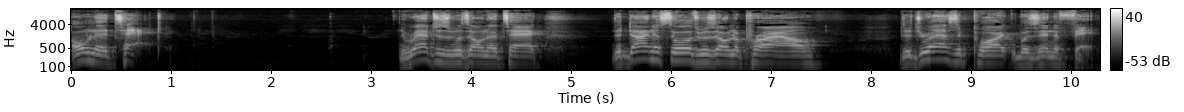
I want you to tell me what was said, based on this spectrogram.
on the attack. The Raptors was on the attack. The dinosaurs was on the prowl. The Jurassic Park was in effect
